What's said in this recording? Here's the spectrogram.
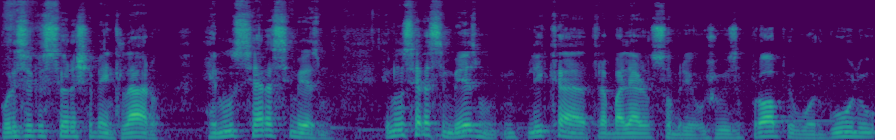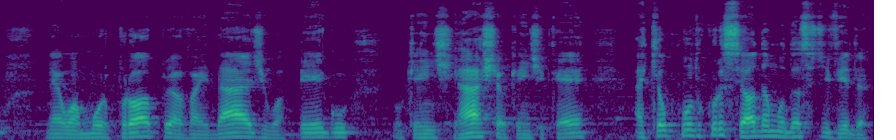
Por isso que o Senhor deixa bem claro, renunciar a si mesmo. Renunciar a si mesmo implica trabalhar sobre o juízo próprio, o orgulho, né, o amor próprio, a vaidade, o apego, o que a gente acha, o que a gente quer. Aqui é o ponto crucial da mudança de vida,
